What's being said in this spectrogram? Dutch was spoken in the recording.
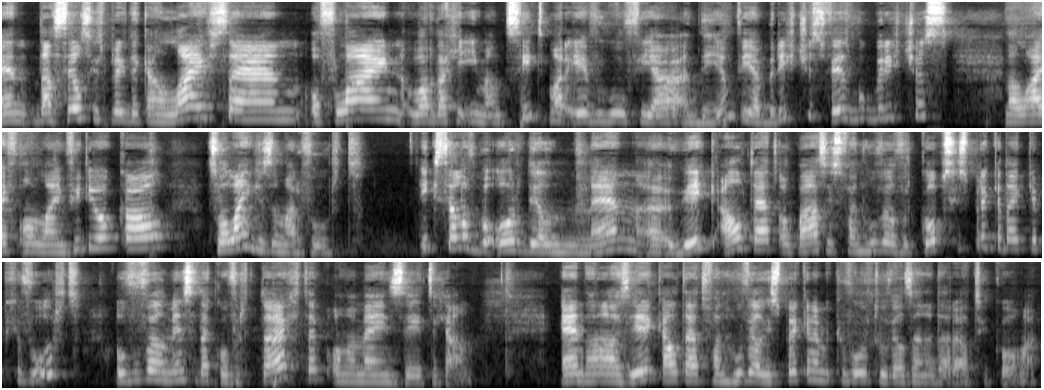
En dat salesgesprek dat kan live zijn, offline, waar dat je iemand ziet, maar evengoed via een DM, via berichtjes, Facebook berichtjes, een live online videocall, zolang je ze maar voert. Ik zelf beoordeel mijn uh, week altijd op basis van hoeveel verkoopsgesprekken dat ik heb gevoerd of hoeveel mensen dat ik overtuigd heb om met mij in zee te gaan. En dan analyseer ik altijd van hoeveel gesprekken heb ik gevoerd, hoeveel zijn er daaruit gekomen.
